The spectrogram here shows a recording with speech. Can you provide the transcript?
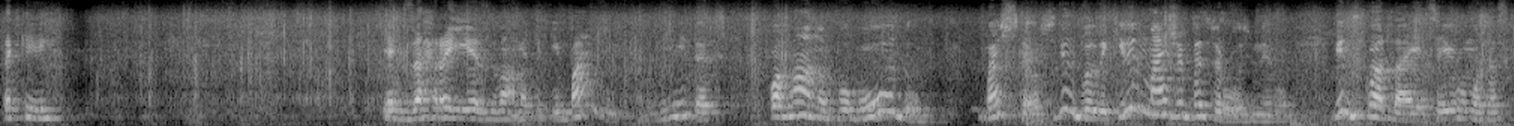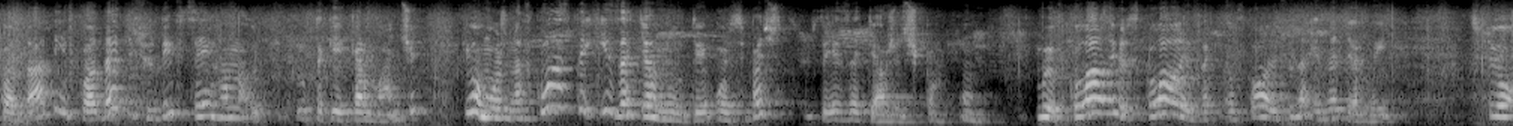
Такий, як заграє з вами такий бантик, розумієте, погану погоду. Бачите, ось він великий, він майже без розміру. Він складається, його можна складати і вкладати сюди в цей гама... тут такий карманчик. Його можна вкласти і затягнути. Ось, бачите, тут є затяжечка. О, ви вклали, склали, вклали сюди і затягли. Все.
